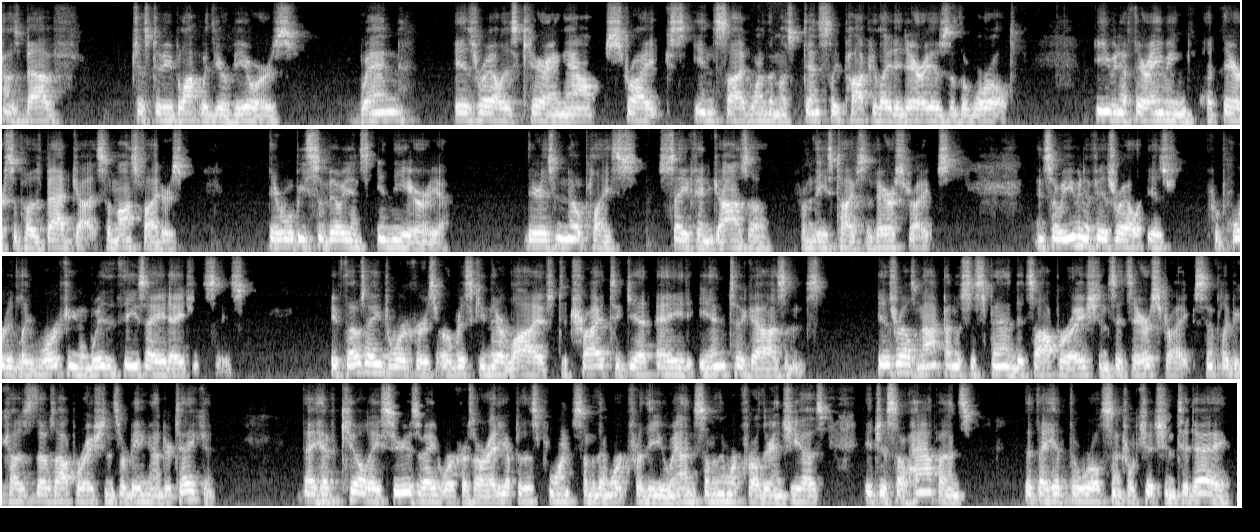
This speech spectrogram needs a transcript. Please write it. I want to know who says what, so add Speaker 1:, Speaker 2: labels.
Speaker 1: Because, Bev, just to be blunt with your viewers, when Israel is carrying out strikes inside one of the most densely populated areas of the world, even if they're aiming at their supposed bad guys, Hamas fighters, there will be civilians in the area. There is no place safe in Gaza from these types of airstrikes. And so, even if Israel is purportedly working with these aid agencies, if those aid workers are risking their lives to try to get aid into Gazans, Israel's not going to suspend its operations, its airstrikes, simply because those operations are being undertaken. They have killed a series of aid workers already up to this point. Some of them work for the UN, some of them work for other NGOs. It just so happens that they hit the World Central Kitchen today.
